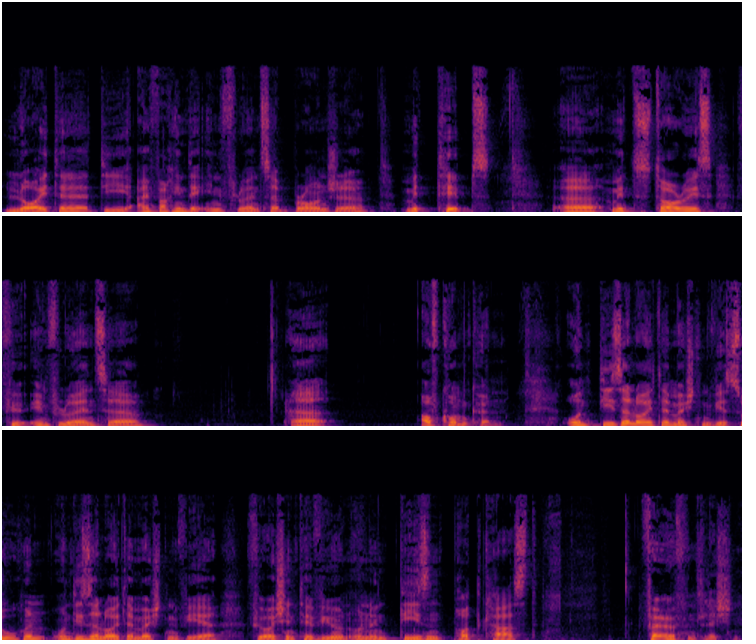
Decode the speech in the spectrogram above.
Leute, die einfach in der Influencer-Branche mit Tipps, äh, mit Stories für Influencer äh, aufkommen können. Und diese Leute möchten wir suchen und diese Leute möchten wir für euch interviewen und in diesem Podcast veröffentlichen.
